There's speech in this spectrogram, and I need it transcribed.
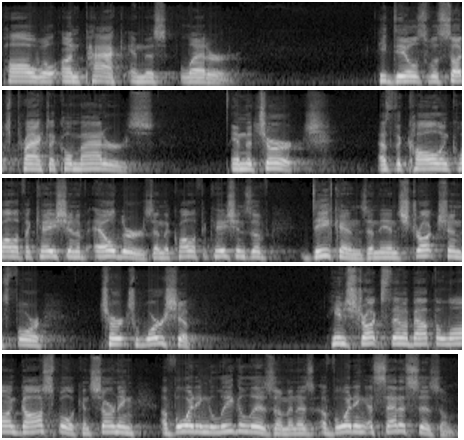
Paul will unpack in this letter. He deals with such practical matters in the church as the call and qualification of elders and the qualifications of deacons and the instructions for church worship he instructs them about the law and gospel concerning avoiding legalism and avoiding asceticism.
